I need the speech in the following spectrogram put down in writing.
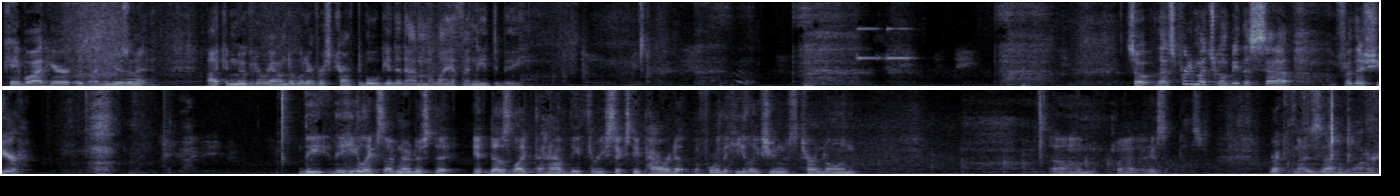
cable out here as I'm using it. I can move it around to whatever's comfortable, get it out of my way if I need to be. So that's pretty much going to be the setup for this year. The, the Helix, I've noticed that it does like to have the 360 powered up before the Helix unit's turned on. Um, well, I guess it does. Recognizes out of water.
